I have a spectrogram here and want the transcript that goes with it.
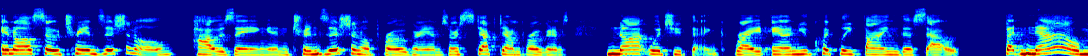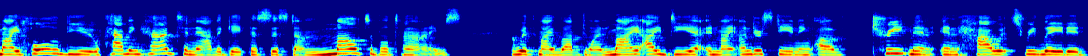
And also transitional housing and transitional programs or step down programs, not what you think, right? And you quickly find this out. But now, my whole view, having had to navigate the system multiple times with my loved one, my idea and my understanding of treatment and how it's related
